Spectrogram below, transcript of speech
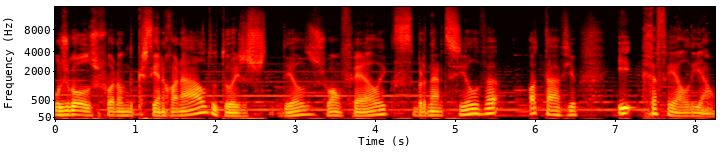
Os gols foram de Cristiano Ronaldo, dois deles, João Félix, Bernardo Silva, Otávio e Rafael Leão.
